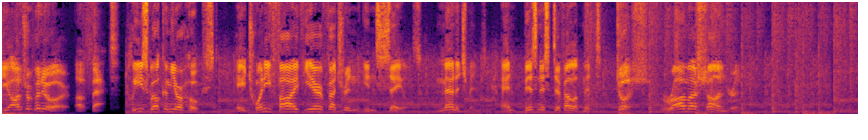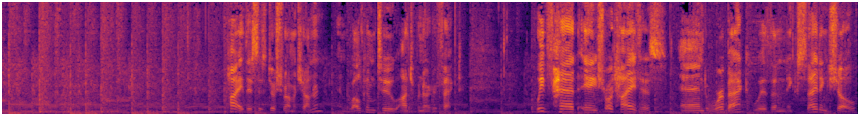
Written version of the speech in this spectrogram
The Entrepreneur Effect. Please welcome your host, a 25 year veteran in sales, management, and business development, Dush Ramachandran. Hi, this is Dush Ramachandran, and welcome to Entrepreneur Effect. We've had a short hiatus, and we're back with an exciting show.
